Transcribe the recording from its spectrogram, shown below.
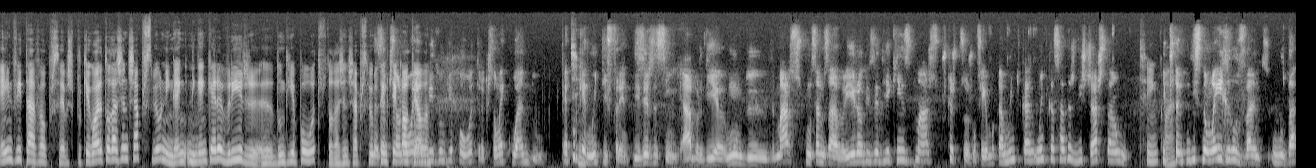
é inevitável, percebes? Porque agora toda a gente já percebeu, ninguém, ninguém quer abrir uh, de um dia para o outro, toda a gente já percebeu Mas que tem que ter cautela. Não é abrir de um dia para o outro, a questão é quando. É porque Sim. é muito diferente dizeres assim, abre dia 1 de, de, março, começamos a abrir, ou dizer dia 15 de março, porque as pessoas vão ficar muito, muito cansadas disto, já estão. Sim, claro. E portanto, isso não é irrelevante. O da,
